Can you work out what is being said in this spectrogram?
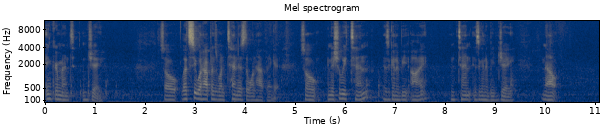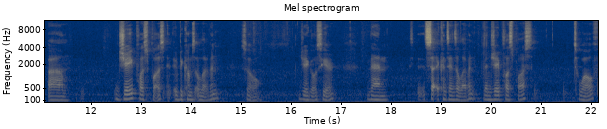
increment j. So let's see what happens when 10 is the one happening it. So initially 10 is going to be i, and 10 is going to be j. Now, um, j plus plus, it, becomes 11. So j goes here. Then it contains 11. Then j plus plus, 12.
